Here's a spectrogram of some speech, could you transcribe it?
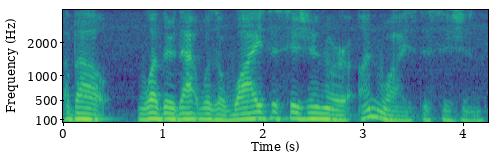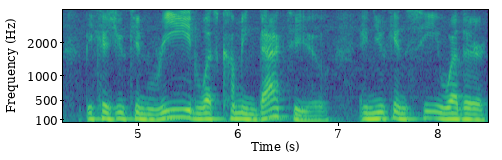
about whether that was a wise decision or unwise decision because you can read what's coming back to you and you can see whether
